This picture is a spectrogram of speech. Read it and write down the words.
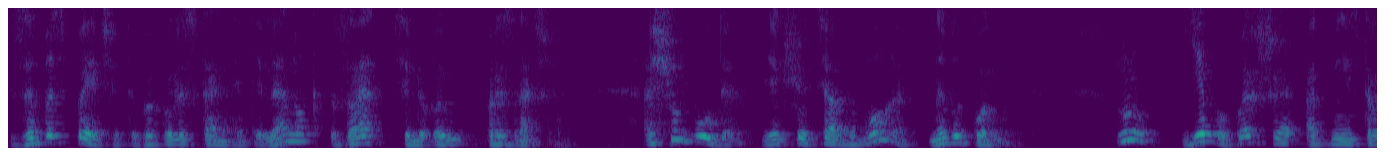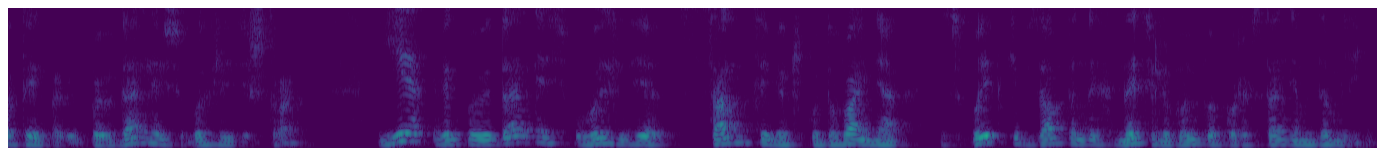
забезпечити використання ділянок за цільовим призначенням. А що буде, якщо ця вимога не виконується? Ну, є, по-перше, адміністративна відповідальність у вигляді штрафів. Є відповідальність у вигляді санкцій відшкодування збитків, завданих нецільовим використанням землі.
